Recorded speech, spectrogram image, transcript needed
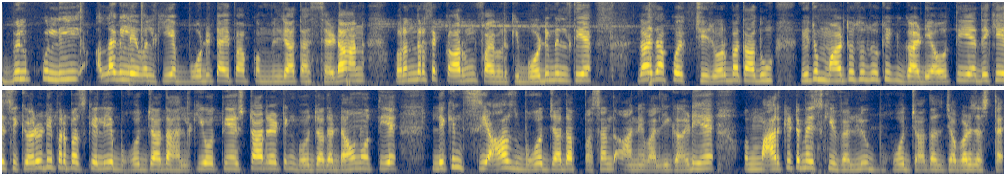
बिल्कुल ही अलग लेवल की है। बॉडी टाइप आपको मिल जाता है सेडान और अंदर से कार्बन फाइबर की बॉडी मिलती है। गाइज़ आपको एक चीज़ और बता दूँ, ये जो मारुति सुजुकी की गाड़ियाँ होती है, देखिए सिक्योरिटी पर्पज़ के लिए बहुत ज़्यादा हल्की होती हैं स्टार रेटिंग बहुत ज़्यादा डाउन होती है, लेकिन सियाज बहुत ज़्यादा पसंद आने वाली गाड़ी है और मार्केट में इसकी वैल्यू बहुत ज़्यादा ज़बरदस्त है।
